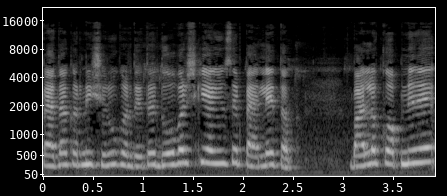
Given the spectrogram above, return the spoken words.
पैदा करनी शुरू कर देते। हैं दो वर्ष की आयु से पहले तक बालक को अपने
